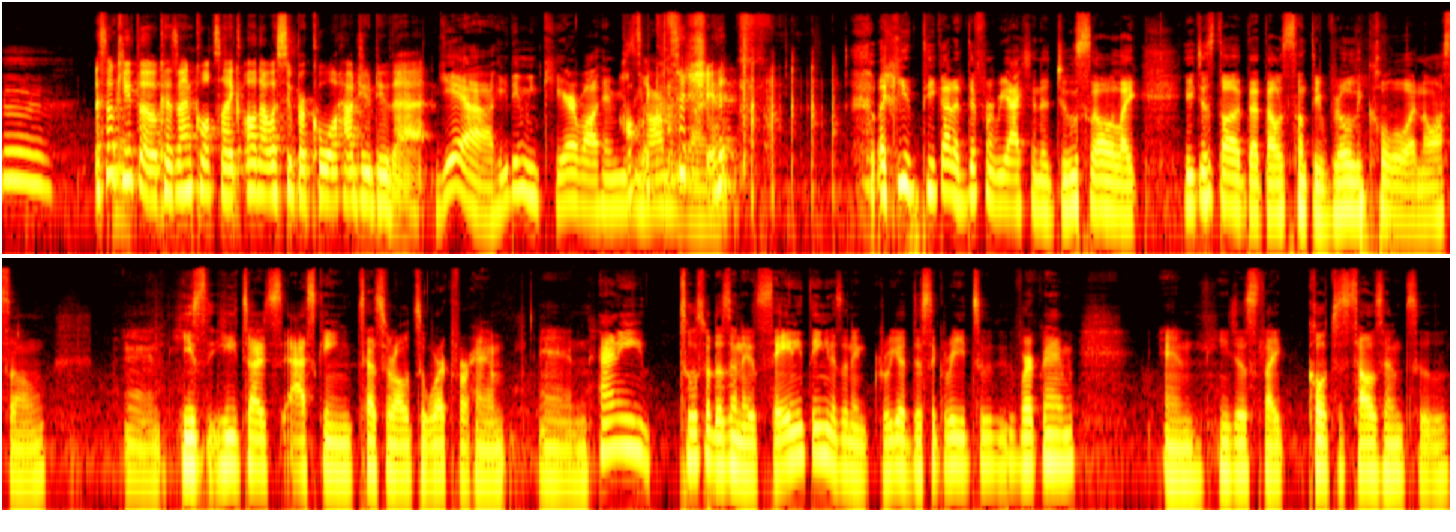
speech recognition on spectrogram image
It's so cute though, because then Colt's like, "Oh, that was super cool. How'd you do that?" Yeah, he didn't even care about him using like, Harmony. the on him. shit?" like he he got a different reaction to Juzo. Like he just thought that that was something really cool and awesome. And he's he starts asking Tetsuro to work for him, and apparently Tetsuro doesn't say anything. He doesn't agree or disagree to work with him, and he just like Colt just tells him to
